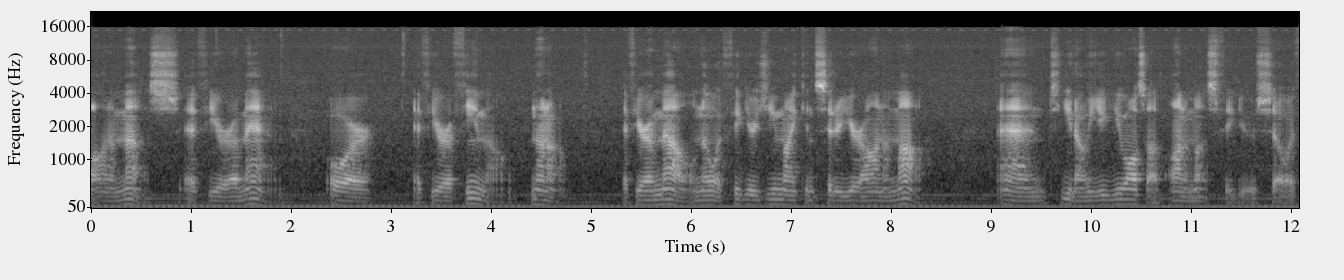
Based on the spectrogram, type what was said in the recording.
animus if you're a man, or if you're a female. No, no. If you're a male, know what figures you might consider your anima. And, you know, you, you also have animus figures, so if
